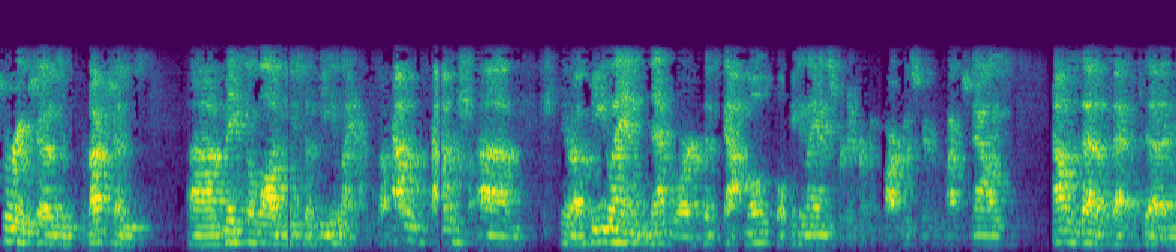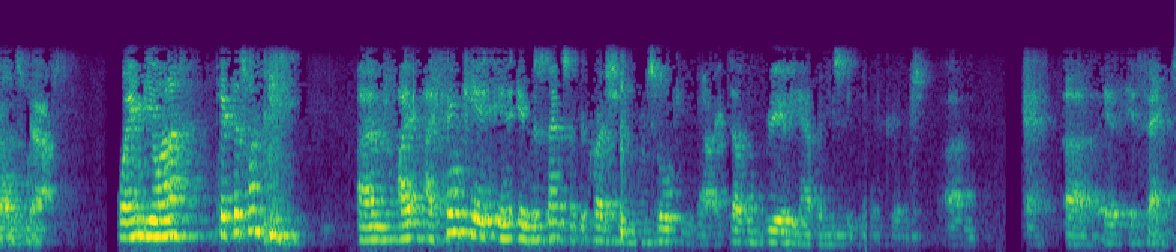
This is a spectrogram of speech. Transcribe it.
touring shows and productions um, makes a lot of use of VLAN. So how does, how does, um, you know, a VLAN network that's got multiple VLANs for different departments, different functionalities, how does that affect, uh, multicast? Wayne, do you want to take this one? Um, I, I think in, in, in the sense of the question we're talking about, it doesn't really have any significant um, uh, effect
